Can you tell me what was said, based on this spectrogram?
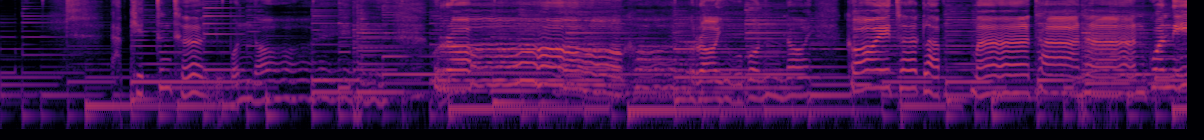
นแอบคิดถึงเธออยู่บนดอยรอคอยรออยู่บนดอย คอยเธอกลับมาถ้านานกว่านี้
